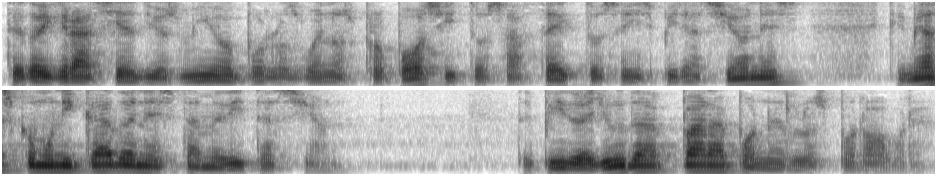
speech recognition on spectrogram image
Te doy gracias, Dios mío, por los buenos propósitos, afectos e inspiraciones que me has comunicado en esta meditación. Te pido ayuda para ponerlos por obra.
